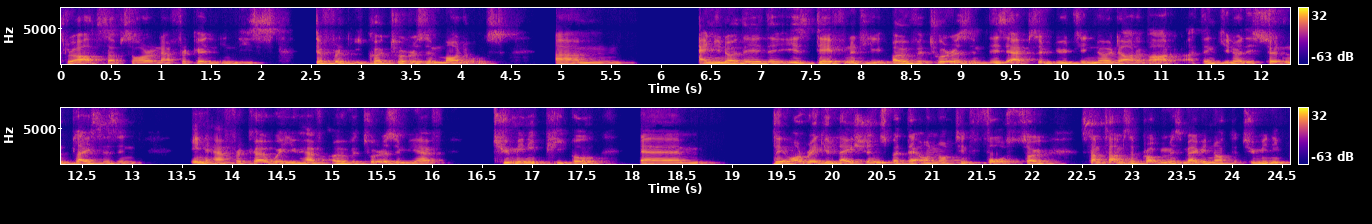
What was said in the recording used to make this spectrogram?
throughout sub-Saharan Africa in, in these different ecotourism models. Um, and you know, there there is definitely over tourism. There's absolutely no doubt about it. I think, you know, there's certain places in in Africa where you have over tourism. You have too many people. Um, there are regulations, but they are not enforced. So sometimes the problem is maybe not the too many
